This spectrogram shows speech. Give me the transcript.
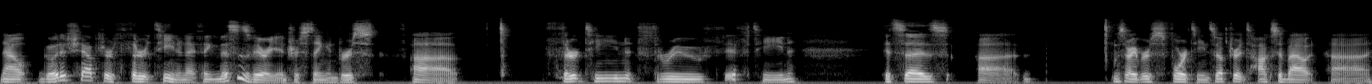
Now, go to chapter 13, and I think this is very interesting in verse uh, 13 through 15. It says, uh, I'm sorry, verse 14. So after it talks about uh,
